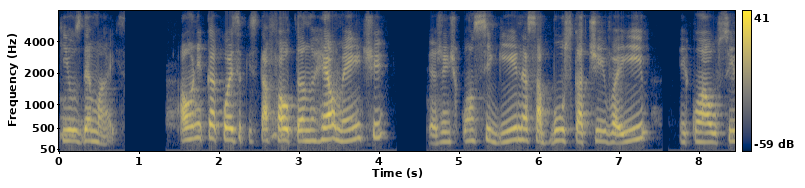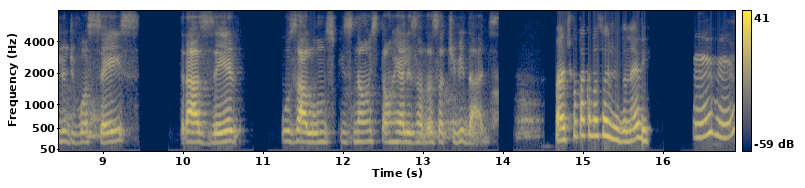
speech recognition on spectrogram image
que os demais. A única coisa que está faltando realmente é a gente conseguir, nessa busca ativa aí, e com o auxílio de vocês, trazer os alunos que não estão realizando as atividades. Pode contar com a nossa ajuda, né, Vi? Uhum.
